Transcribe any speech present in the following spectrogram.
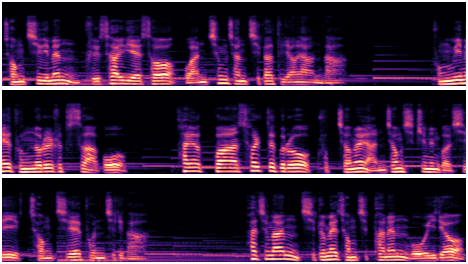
정치인은 그 사이에서 완충 잔치가 되어야 한다. 국민의 분노를 흡수하고 타협과 설득으로 국정을 안정시키는 것이 정치의 본질이다. 하지만 지금의 정치판은 오히려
